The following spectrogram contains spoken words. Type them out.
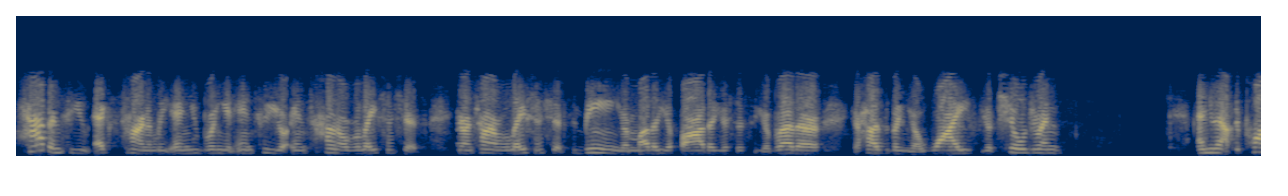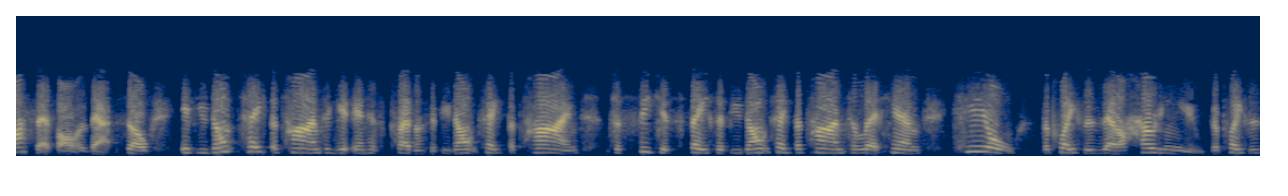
happened to you externally, and you bring it into your internal relationships. Your internal relationships being your mother, your father, your sister, your brother, your husband, your wife, your children, and you have to process all of that. So if you don't take the time to get in his presence, if you don't take the time to seek his face, if you don't take the time to let him heal the places that are hurting you, the places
